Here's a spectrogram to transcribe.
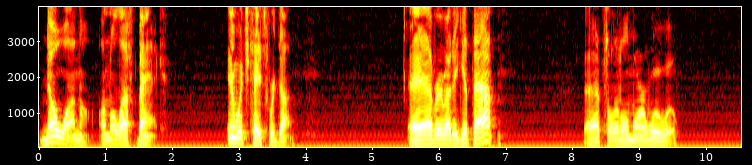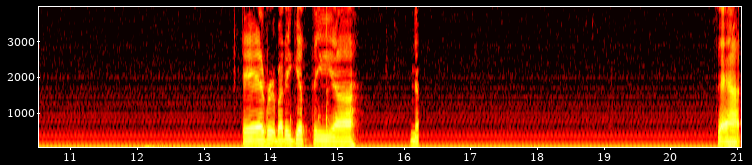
no one on the left bank, in which case we're done. Everybody get that? That's a little more woo woo. Everybody get the uh, no that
